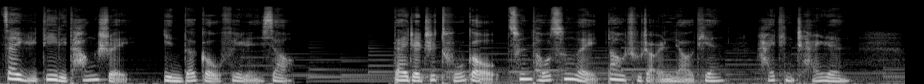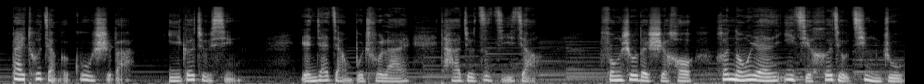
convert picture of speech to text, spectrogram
在雨地里趟水，引得狗吠人笑。带着只土狗，村头村尾到处找人聊天，还挺馋人。拜托讲个故事吧，一个就行。人家讲不出来，他就自己讲。丰收的时候，和农人一起喝酒庆祝，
